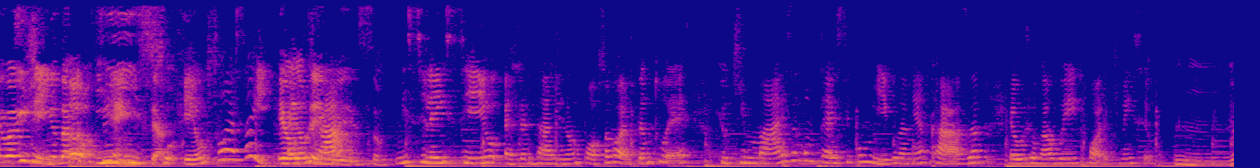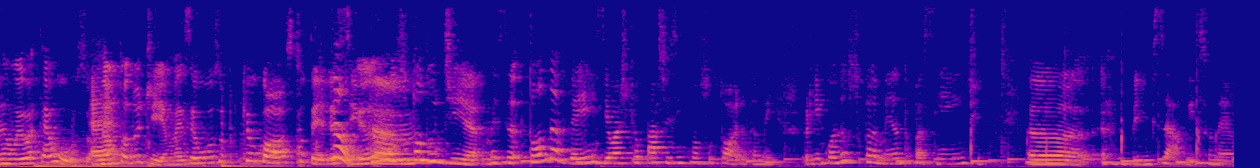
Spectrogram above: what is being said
e o anjinho Sim, da ah, consciência. Isso, eu sou essa aí. Eu, Aí tenho já isso. me silencio, é verdade, não posso agora. Tanto é que o que mais acontece comigo na minha casa é eu jogar o whey fora que venceu. Hum, não, eu até uso. É? Não todo dia, mas eu uso porque eu gosto dele, Não, assim. eu não uso todo dia, mas eu- toda vez eu acho que eu passo isso em consultório também. Porque quando eu suplemento o paciente, é bem bizarro isso, né?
